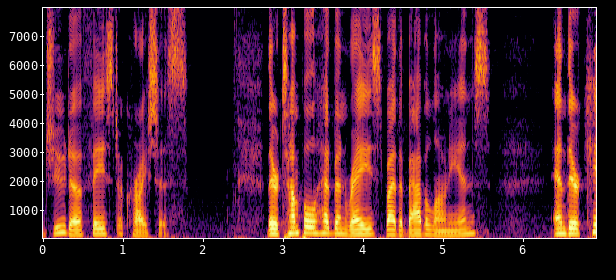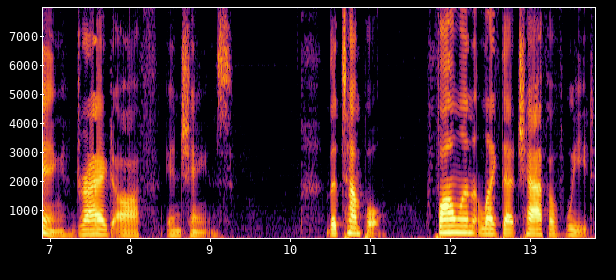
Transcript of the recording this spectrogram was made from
Judah faced a crisis. Their temple had been razed by the Babylonians, and their king dragged off in chains. The temple, fallen like that chaff of wheat,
